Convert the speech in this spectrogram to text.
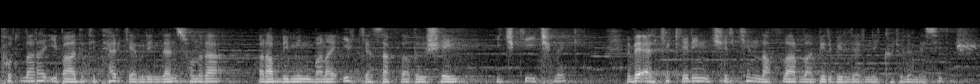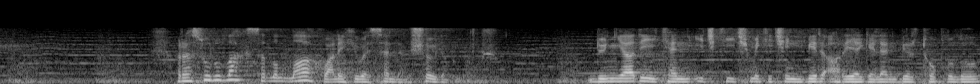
putlara ibadeti terk emrinden sonra Rabbimin bana ilk yasakladığı şey içki içmek ve erkeklerin çirkin laflarla birbirlerini kötülemesidir. Resulullah sallallahu aleyhi ve sellem şöyle buyurur dünyadayken içki içmek için bir araya gelen bir topluluğu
